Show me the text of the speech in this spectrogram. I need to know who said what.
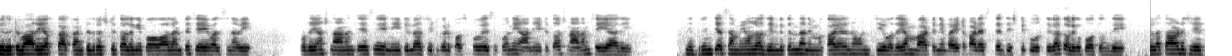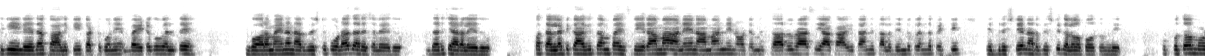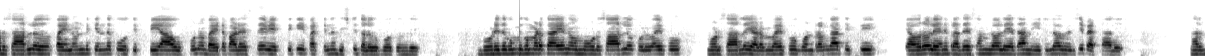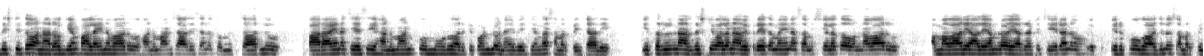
Speaker 1: ఎదుటివారి యొక్క కంటి దృష్టి తొలగిపోవాలంటే చేయవలసినవి. ఉదయం స్నానం చేసి నీటిలో చిటికడి పసుపు వేసుకొని ఆ నీటితో స్నానం చేయాలి. నిద్రించే సమయంలో దిండు కింద నిమ్మకాయలను ఉంచి ఉదయం వాటిని బయటపడేస్తే దిష్టి పూర్తిగా తొలగిపోతుంది. పిల్లతాడు చేతికి లేదా కాలికి కట్టుకొని బయటకు వెళ్తే ఘోరమైన నరదృష్టి కూడా ధరించలేదు దరి చేరలేదు ఒక తెల్లటి కాగితంపై శ్రీరామ అనే నామాన్ని నూటెనిమిది సార్లు రాసి ఆ కాగితాన్ని తలదిండు క్రింద పెట్టి నిద్రిస్తే నరదృష్టి తొలగిపోతుంది ఉప్పుతో మూడు సార్లు పైనుండి కిందకు తిప్పి ఆ ఉప్పును బయట పడేస్తే వ్యక్తికి పట్టిన దిష్టి తొలగిపోతుంది. బూడిద గుమ్మి గుమ్మడికాయను మూడు సార్లు కుడివైపు మూడు సార్లు ఎడమవైపు గుండ్రంగా తిప్పి ఎవరూ లేని ప్రదేశంలో లేదా నీటిలో విడిచి పెట్టాలి నరదిష్టితో అనారోగ్యం పాలైన వారు హనుమాన్ చాలీసాను తొమ్మిది సార్లు పారాయణ చేసి హనుమాన్కు మూడు అరటిపండ్లు నైవేద్యంగా సమర్పించాలి. ఇతరుల నరదృష్టి వలన విపరీతమైన సమస్యలతో ఉన్నవారు అమ్మవారి ఆలయంలో ఎర్రటి చీరను ఎరుపు గాజులు సమర్పించాలి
